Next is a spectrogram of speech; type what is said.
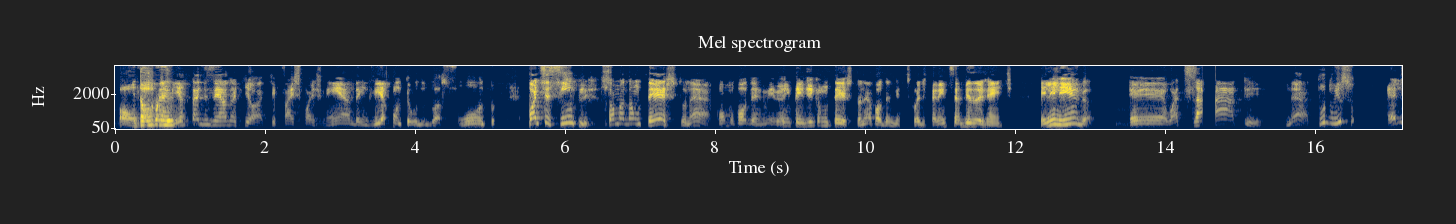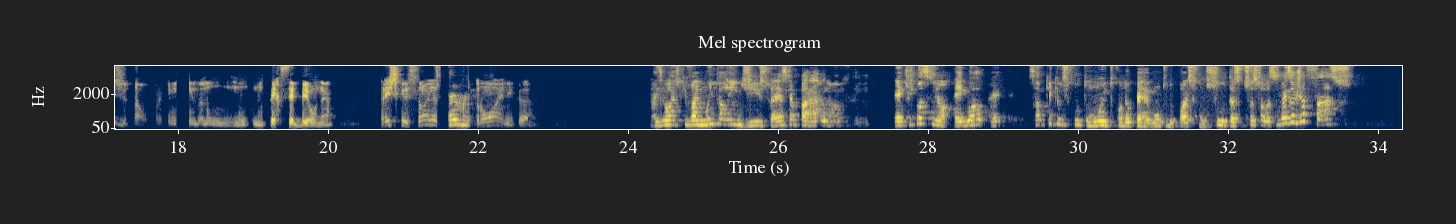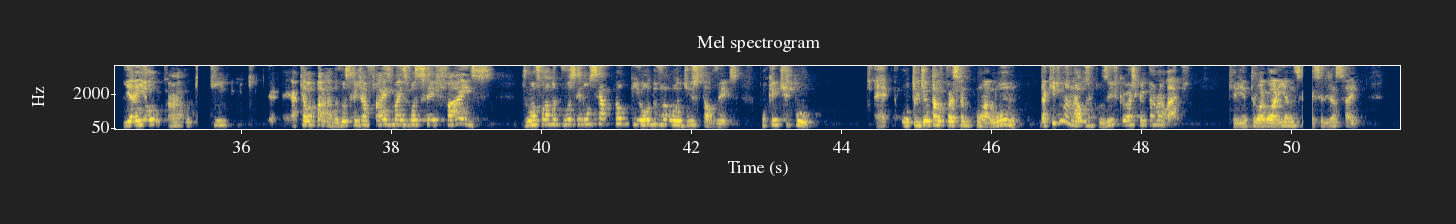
Bom, então, o Valdemir está dizendo aqui, ó, que faz pós-venda, envia conteúdo do assunto. Pode ser simples, só mandar um texto, né? Como o Valdemir. Eu entendi que é um texto, né, Valdemir? Se for diferente, você avisa a gente. Ele liga. É, WhatsApp, né? Tudo isso é digital, para quem ainda não, não, não, percebeu, né? Prescrição eletrônica. Mas eu acho que vai muito além disso. Essa é a parada. Ah, não, é tipo assim, ó, é igual. É... Sabe o que eu escuto muito quando eu pergunto do pós-consulta? As pessoas falam assim, mas eu já faço. E aí eu, ah, o que, é aquela parada, você já faz, mas você faz de uma forma que você não se apropriou do valor disso, talvez. Porque, tipo, é, outro dia eu estava conversando com um aluno, daqui de Manaus, inclusive, que eu acho que ele está na live. Que ele entrou agora, não sei se ele já saiu.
